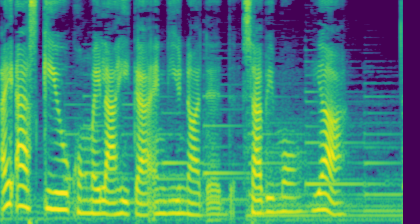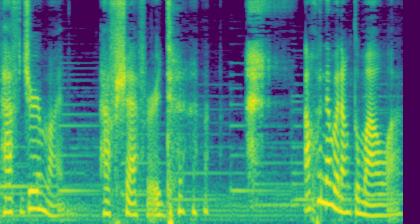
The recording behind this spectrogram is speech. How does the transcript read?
I ask you kung may lahi ka and you nodded. Sabi mo, yeah, half German, half Shepherd. Ako naman ang tumawa.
